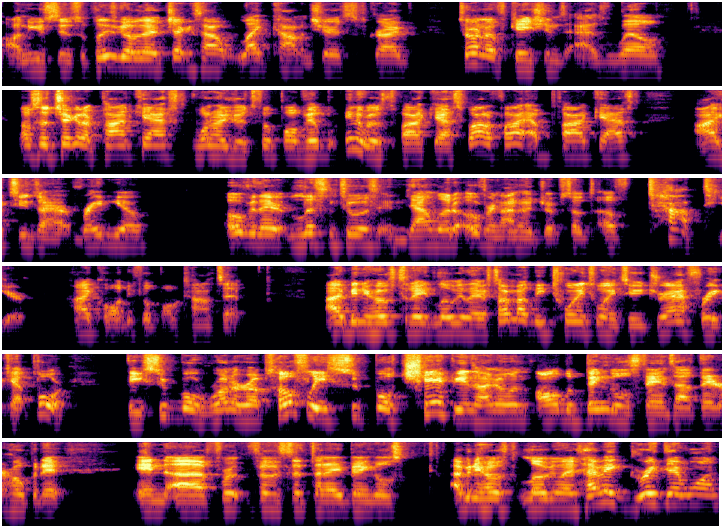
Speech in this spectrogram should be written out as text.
on YouTube. So please go over there, check us out, like, comment, share, subscribe, turn on notifications as well. Also, check out our podcast, 100 Football, available anywhere with podcast, Spotify, Apple Podcast, iTunes, Radio. Over there, listen to us and download over 900 episodes of top tier, high quality football content. I've been your host today, Logan Layers, talking about the 2022 draft recap for the Super Bowl runner ups, hopefully Super Bowl champions. I know all the Bengals fans out there hoping it in uh, for, for the Cincinnati Bengals. I've been your host, Logan Layers. Have a great day, one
